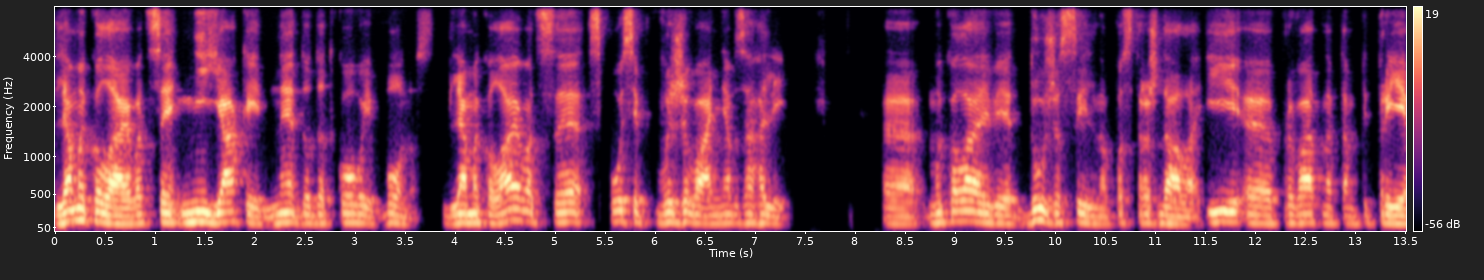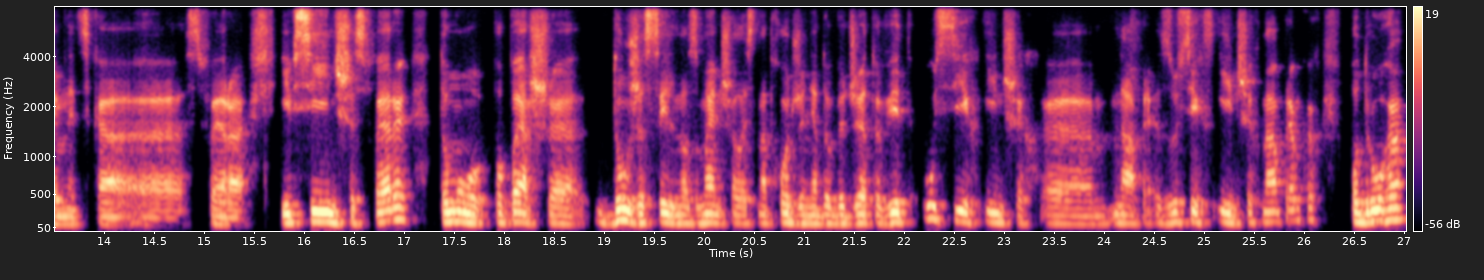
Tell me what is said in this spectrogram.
Для Миколаєва це ніякий не додатковий бонус. Для Миколаєва це спосіб виживання взагалі. Е, Миколаєві дуже сильно постраждала і е, приватна там підприємницька е, сфера, і всі інші сфери. Тому, по-перше, дуже сильно зменшилось надходження до бюджету від усіх інших е, напрям з усіх інших напрямках. По-друге,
